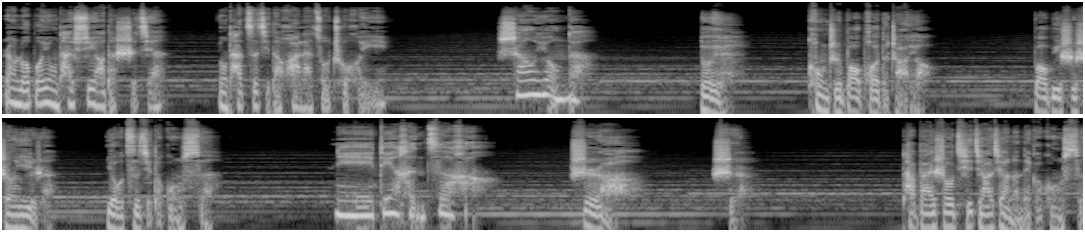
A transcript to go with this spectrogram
让罗伯用他需要的时间，用他自己的话来做出回应。商用的。对，控制爆破的炸药。鲍比是生意人，有自己的公司。你一定很自豪。是啊，是。他白手起家建了那个公司。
